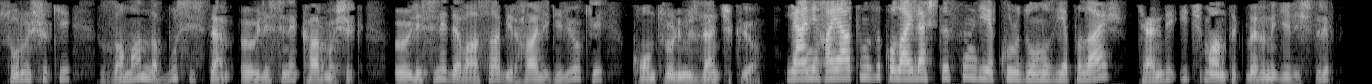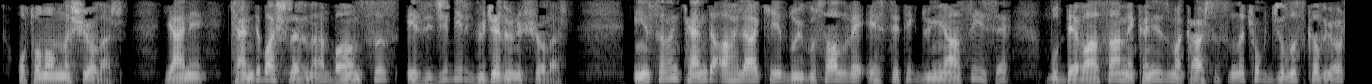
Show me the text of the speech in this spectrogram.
Sorun şu ki zamanla bu sistem öylesine karmaşık, öylesine devasa bir hale geliyor ki kontrolümüzden çıkıyor. Yani hayatımızı kolaylaştırsın diye kurduğumuz yapılar Kendi iç mantıklarını geliştirip otonomlaşıyorlar. Yani kendi başlarına bağımsız, ezici bir güce dönüşüyorlar. İnsanın kendi ahlaki, duygusal ve estetik dünyası ise bu devasa mekanizma karşısında çok cılız kalıyor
